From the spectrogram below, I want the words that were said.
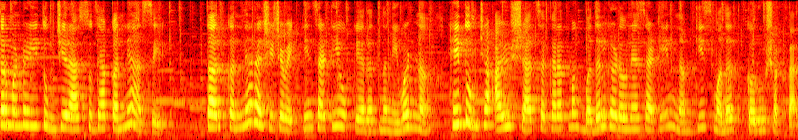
तर मंडळी तुमची राससुद्धा कन्या असेल तर कन्या राशीच्या व्यक्तींसाठी योग्य रत्न निवडणं हे तुमच्या आयुष्यात सकारात्मक बदल घडवण्यासाठी नक्कीच मदत करू शकतात.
